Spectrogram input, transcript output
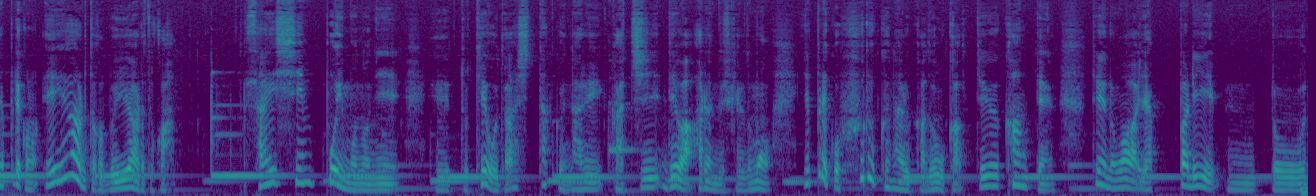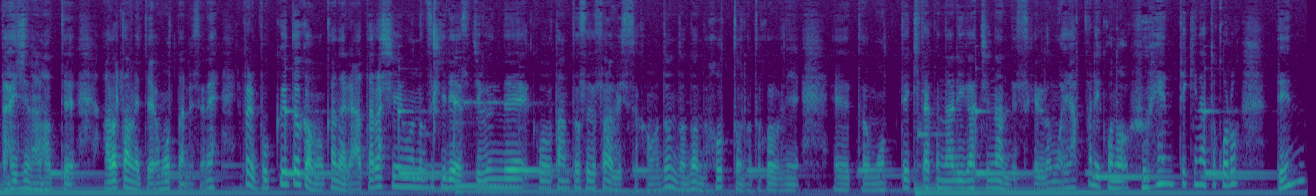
やっぱりこの AR とか VR とか最新っぽいものに、えーと、手を出したくなりがちではあるんですけれどもやっぱりこう古くなるかどうかっていう観点っていうのはやっぱりうんと大事だなって改めて思ったんですよね。やっぱり僕とかもかなり新しいもの好きで自分でこう担当するサービスとかもどんどんどんどんホットなところに、えーと、持ってきたくなりがちなんですけれどもやっぱりこの普遍的なところ伝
